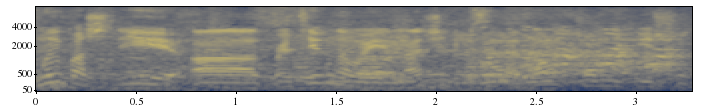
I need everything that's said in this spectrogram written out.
мы пошли а, от противного и начали писать о том, о чем не пишут.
